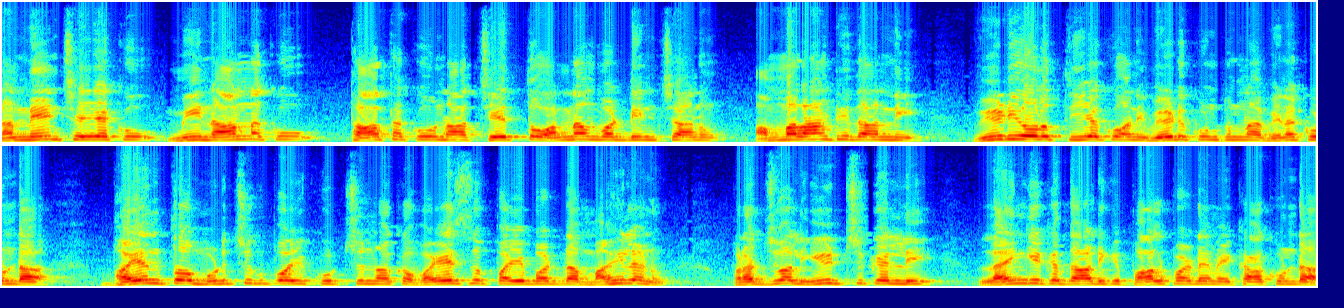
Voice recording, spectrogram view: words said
నన్నేం చెయ్యకు మీ నాన్నకు తాతకు నా చేత్తో అన్నం వడ్డించాను అమ్మలాంటి దాన్ని వీడియోలు తీయకు అని వేడుకుంటున్నా వినకుండా భయంతో ముడుచుకుపోయి కూర్చున్న ఒక వయసు పైబడ్డ మహిళను ప్రజ్వల్ ఈడ్చుకెళ్ళి లైంగిక దాడికి పాల్పడమే కాకుండా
